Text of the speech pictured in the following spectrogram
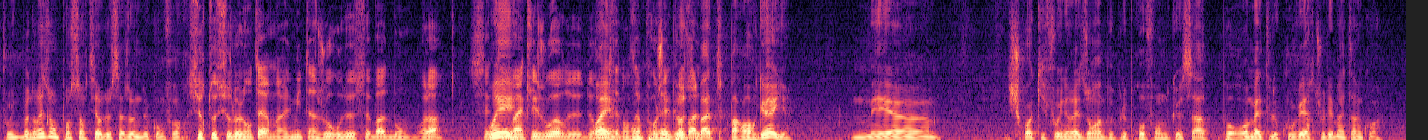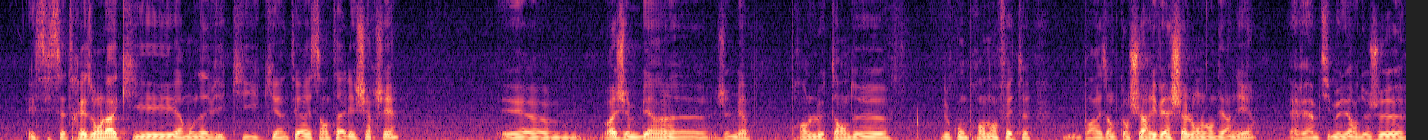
Il faut une bonne raison pour sortir de sa zone de confort. Surtout sur le long terme, à la limite un jour ou deux se battre, bon voilà. C'est Oui. convaincre les joueurs de, de Ouais, rentrer dans on, un projet on peut se global. battre par orgueil, mais je crois qu'il faut une raison un peu plus profonde que ça pour remettre le couvert tous les matins, quoi. Et c'est cette raison-là qui est, à mon avis, qui, est intéressante à aller chercher. Et euh, ouais, j'aime bien, euh, bien prendre le temps de, comprendre, en fait. Par exemple, quand je suis arrivé à Chalon l'an dernier, il y avait un petit meneur de jeu,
